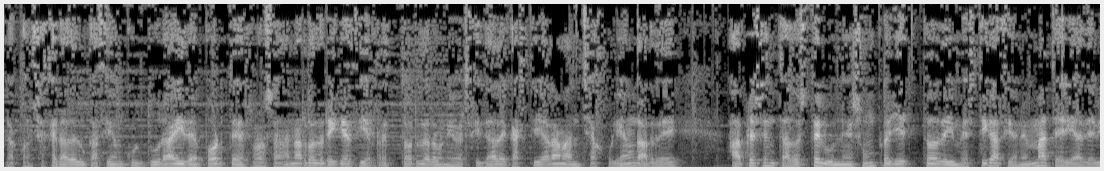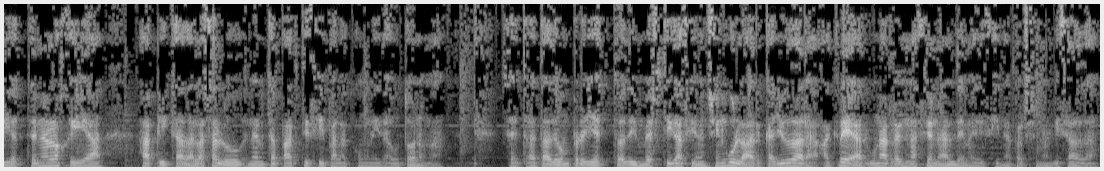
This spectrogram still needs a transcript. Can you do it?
La consejera de Educación, Cultura y Deportes, Rosa Ana Rodríguez, y el rector de la Universidad de Castilla-La Mancha, Julián Garde, ha presentado este lunes un proyecto de investigación en materia de biotecnología aplicada a la salud en el que participa la comunidad autónoma. Se trata de un proyecto de investigación singular que ayudará a crear una red nacional de medicina personalizada.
